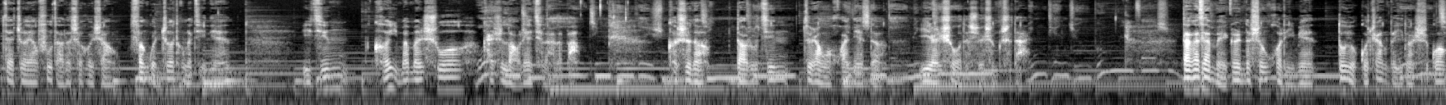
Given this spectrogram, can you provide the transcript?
在这样复杂的社会上翻滚折腾了几年，已经可以慢慢说开始老练起来了吧。可是呢，到如今最让我怀念的，依然是我的学生时代。大概在每个人的生活里面，都有过这样的一段时光。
